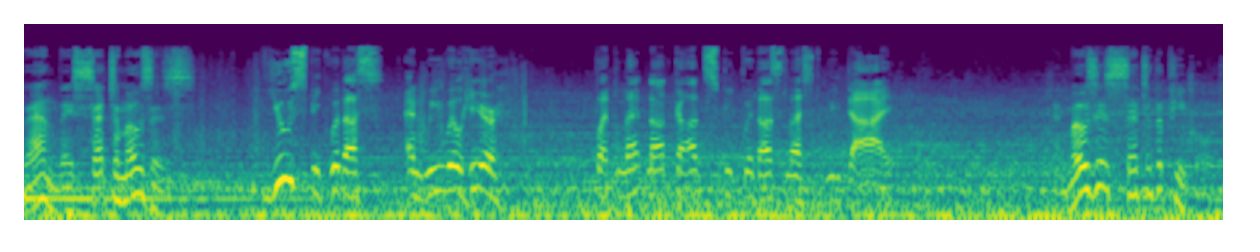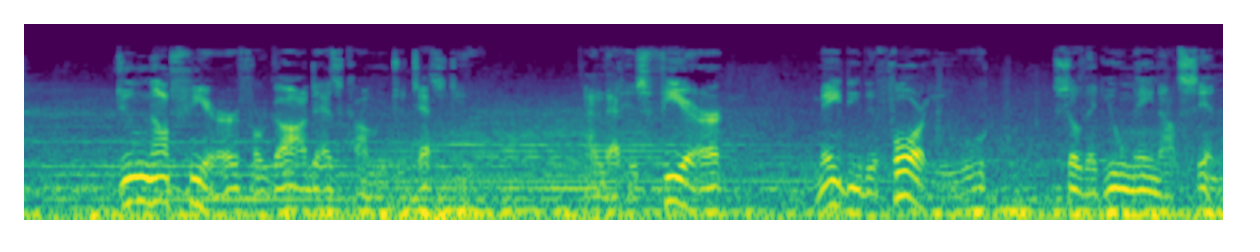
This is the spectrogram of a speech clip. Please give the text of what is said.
Then they said to Moses, You speak with us, and we will hear. But let not God speak with us, lest we die. Moses said to the people, Do not fear, for God has come to test you, and that his fear may be before you, so that you may not sin.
